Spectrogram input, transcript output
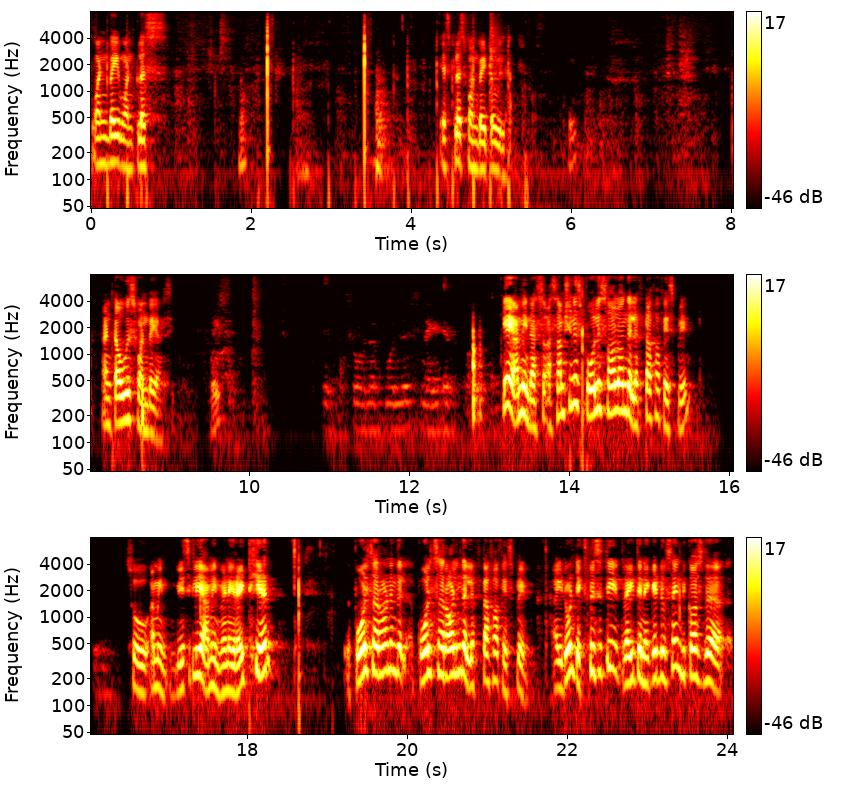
1 by 1 plus no, s plus 1 by tau will have. Right? And tau is 1 by rc. Right? so the pole is negative. Yeah, I mean, the assumption is pole is all on the left half of S plane. So, I mean, basically, I mean, when I write here, the poles are all in the poles are all in the left half of S plane. I don't explicitly write the negative sign because the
